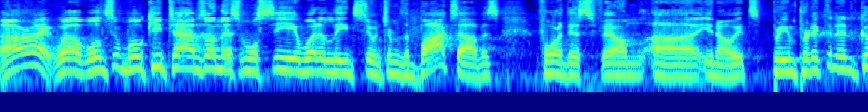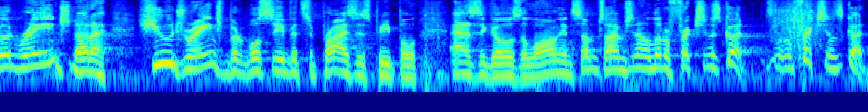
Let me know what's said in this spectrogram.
All right, well, we'll we'll keep tabs on this, and we'll see what it leads to in terms of box office for this film. Uh, you know, it's being predicted at a good range, not a huge range, but we'll see if it surprises people as it goes along. And sometimes, you know, a little friction is good. A little friction is good.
